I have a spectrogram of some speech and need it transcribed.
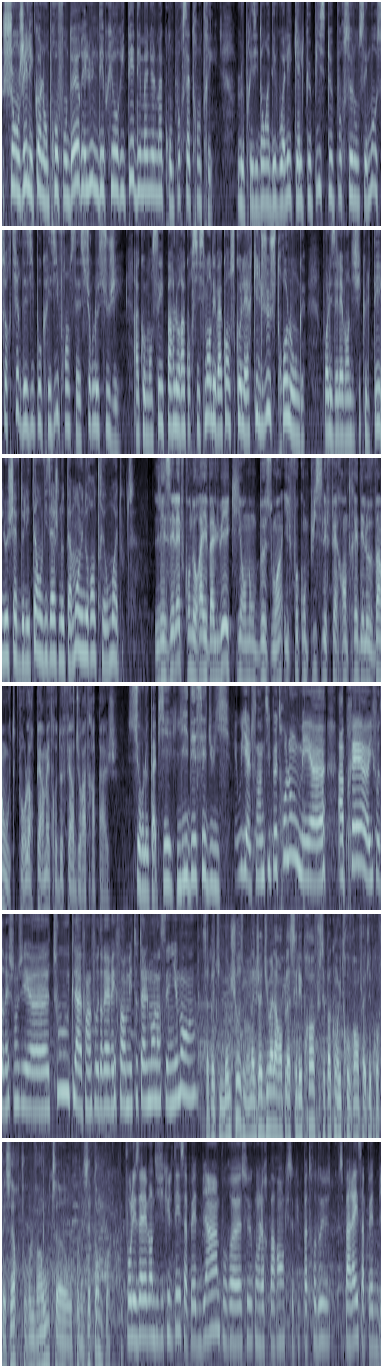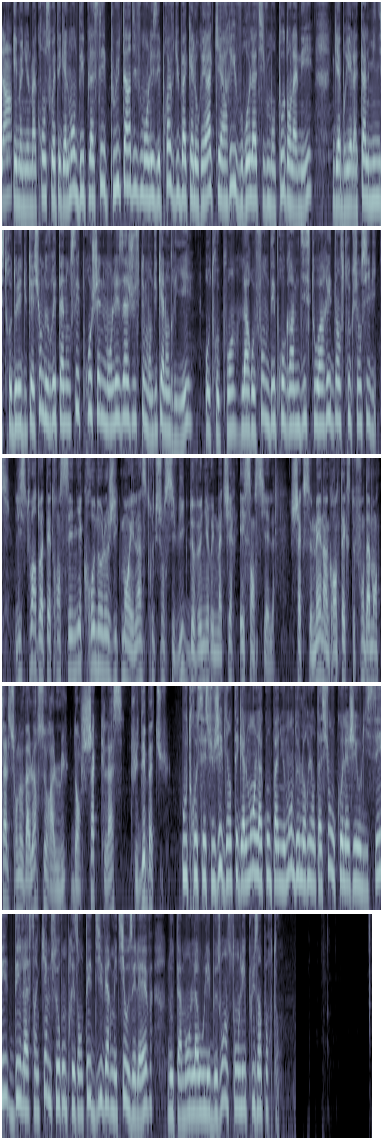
Changer l'école en profondeur est l'une des priorités d'Emmanuel Macron pour cette rentrée. Le président a dévoilé quelques pistes pour, selon ses mots, sortir des hypocrisies françaises sur le sujet. A commencer par le raccourcissement des vacances scolaires qu'il juge trop longues. Pour les élèves en difficulté, le chef de l'État envisage notamment une rentrée au mois d'août. Les élèves qu'on aura évalués et qui en ont besoin, il faut qu'on puisse les faire rentrer dès le 20 août pour leur permettre de faire du rattrapage. Sur le papier, l'idée séduit. Oui, elles sont un petit peu trop longues, mais euh, après, euh, il faudrait changer euh, toute la. Enfin, il faudrait réformer totalement l'enseignement. Hein. Ça peut être une bonne chose, mais on a déjà du mal à remplacer les profs. Je ne sais pas comment ils trouveront en fait les professeurs pour le 20 août au 1er septembre. Quoi. Pour les élèves en difficulté, ça peut être bien. Pour ceux qui ont leurs parents qui s'occupent pas trop d'eux, c'est pareil, ça peut être bien. Emmanuel Macron souhaite également déplacer plus tardivement les épreuves du baccalauréat qui arrivent relativement tôt dans l'année. Gabriel Attal, ministre de l'Éducation, devrait annoncer prochainement les ajustements du calendrier. Autre point, la refonte des programmes d'histoire et d'instruction civique. L'histoire doit être enseignée chronologiquement et l'instruction civique devenir une matière essentielle. Chaque semaine, un grand texte fondamental sur nos valeurs sera lu dans chaque classe, puis débattu. Outre ces sujets vient également l'accompagnement de l'orientation au collège et au lycée. Dès la cinquième seront présentés divers métiers aux élèves, notamment là où les besoins sont les plus importants.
